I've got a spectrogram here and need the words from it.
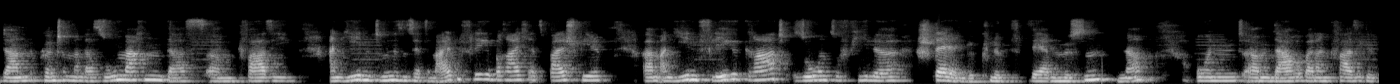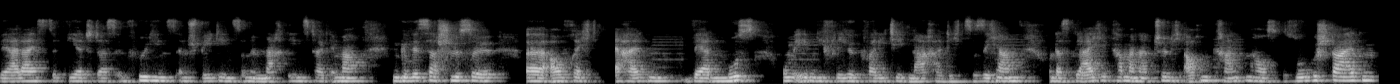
dann könnte man das so machen, dass ähm, quasi an jeden, zumindest jetzt im Altenpflegebereich als Beispiel, ähm, an jeden Pflegegrad so und so viele Stellen geknüpft werden müssen. Ne? Und ähm, darüber dann quasi gewährleistet wird, dass im Frühdienst, im Spätdienst und im Nachtdienst halt immer ein gewisser Schlüssel äh, aufrecht erhalten werden muss, um eben die Pflegequalität nachhaltig zu sichern. Und das Gleiche kann man natürlich auch im Krankenhaus so gestalten,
